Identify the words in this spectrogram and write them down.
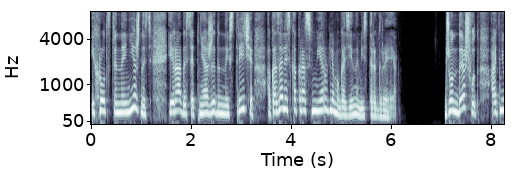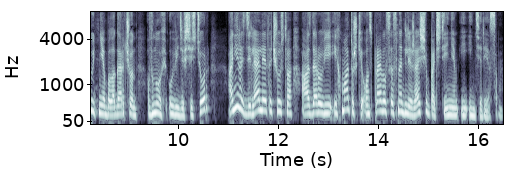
Их родственная нежность и радость от неожиданной встречи оказались как раз в меру для магазина мистера Грея. Джон Дэшвуд отнюдь не был огорчен, вновь увидев сестер. Они разделяли это чувство, а о здоровье их матушки он справился с надлежащим почтением и интересом.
